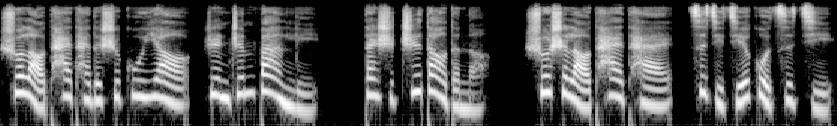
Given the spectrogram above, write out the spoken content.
说老太太的事故要认真办理，但是知道的呢，说是老太太自己结果自己；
